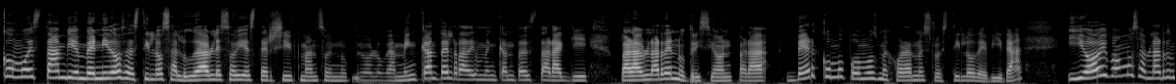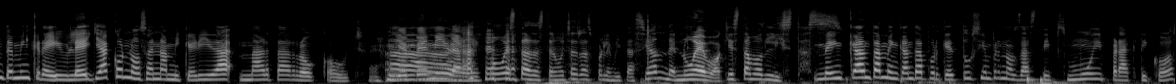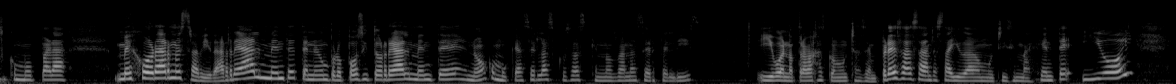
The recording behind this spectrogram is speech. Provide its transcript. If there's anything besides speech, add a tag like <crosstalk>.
¿cómo están? Bienvenidos a Estilo Saludable. Soy Esther Schiffman, soy nutrióloga. Me encanta el radio, me encanta estar aquí para hablar de nutrición, para ver cómo podemos mejorar nuestro estilo de vida. Y hoy vamos a hablar de un tema increíble. Ya conocen a mi querida Marta Rock Coach. <laughs> Bienvenida. ¿Cómo estás, Esther? Muchas gracias por la invitación. De nuevo, aquí estamos listas. Me encanta, me encanta porque tú siempre nos das tips muy prácticos como para mejorar nuestra vida, realmente tener un propósito, realmente, ¿no? Como que hacer las cosas que nos van a hacer feliz. Y bueno, trabajas con muchas empresas, has ayudado muchísima gente y hoy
